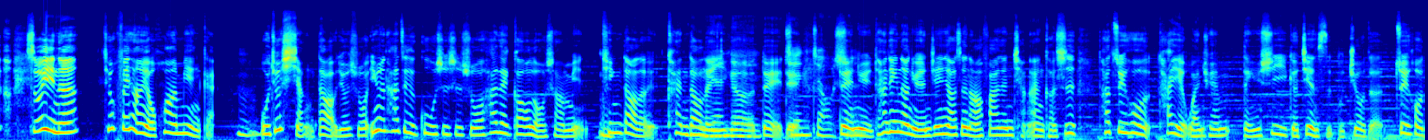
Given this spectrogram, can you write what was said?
所以呢，就非常有画面感。嗯，我就想到，就是说，因为他这个故事是说他在高楼上面听到了、嗯、看到了一个对对尖叫声，对女他听到女人尖叫声，然后发生抢案，可是他最后他也完全等于是一个见死不救的，最后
